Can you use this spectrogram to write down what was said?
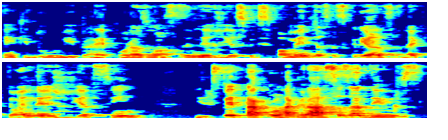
tem que dormir para repor as nossas energias, principalmente essas crianças, né? Que têm uma energia assim espetacular, graças a Deus.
